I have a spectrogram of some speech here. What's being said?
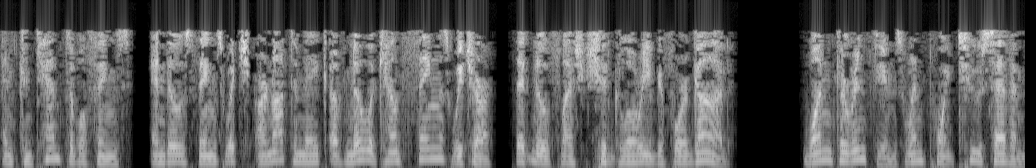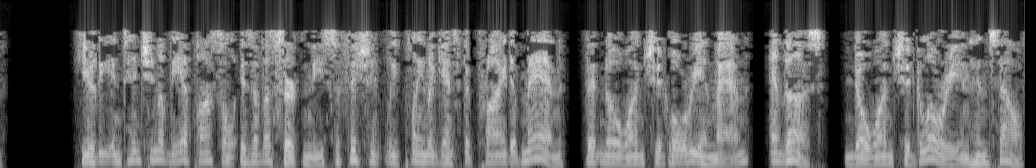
and contemptible things, and those things which are not to make of no account things which are, that no flesh should glory before God. 1 Corinthians 1.27 Here the intention of the apostle is of a certainty sufficiently plain against the pride of man, that no one should glory in man, and thus, no one should glory in himself.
